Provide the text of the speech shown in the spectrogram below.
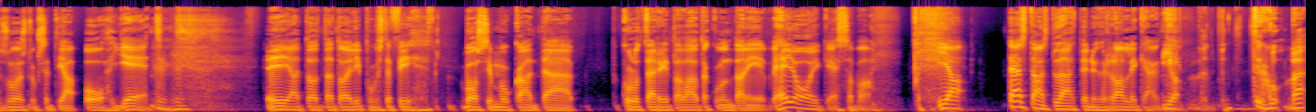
suositukset ja ohjeet. Mm-hmm. Ja tota, toi lippu.fi bossin mukaan tämä kuluttajariitalautakunta, niin he ei ole oikeassa vaan. Ja tästä on sitten lähtenyt rallikäynti. Joo, mä,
